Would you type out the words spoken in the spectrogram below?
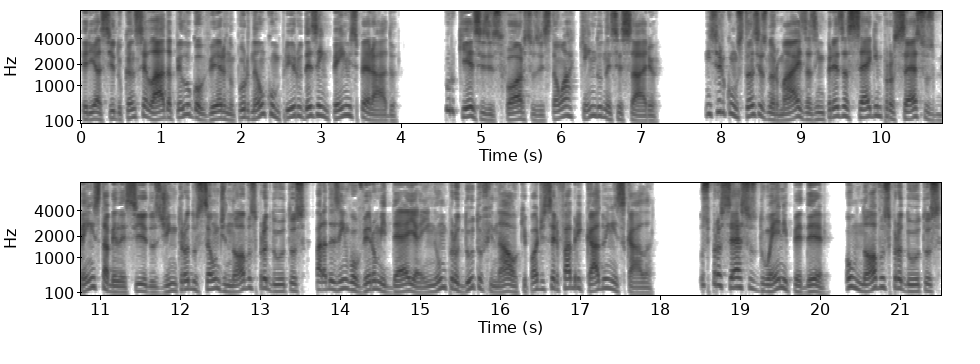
teria sido cancelada pelo governo por não cumprir o desempenho esperado. Por que esses esforços estão aquém do necessário? Em circunstâncias normais, as empresas seguem processos bem estabelecidos de introdução de novos produtos para desenvolver uma ideia em um produto final que pode ser fabricado em escala. Os processos do NPD, ou novos produtos,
